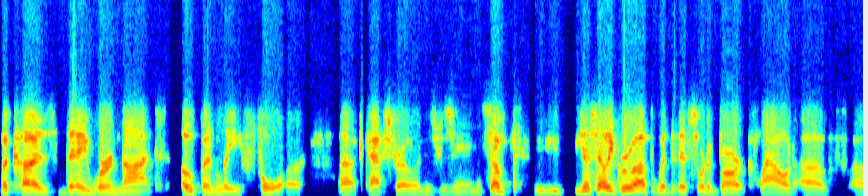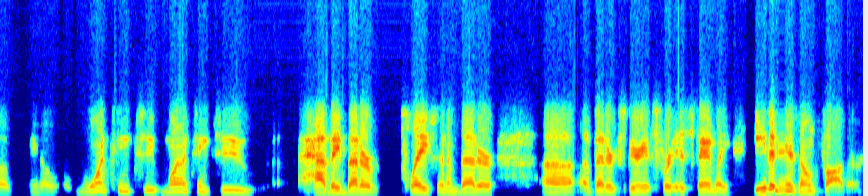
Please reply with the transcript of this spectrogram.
because they were not openly for uh, Castro and his regime. So Yoseli grew up with this sort of dark cloud of, of, you know, wanting to wanting to have a better place and a better uh, a better experience for his family, even his own father.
